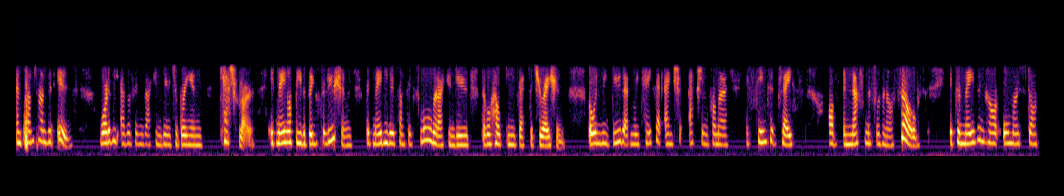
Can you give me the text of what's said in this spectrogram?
And sometimes it is, what are the other things I can do to bring in cash flow? It may not be the big solution, but maybe there's something small that I can do that will help ease that situation. But when we do that and we take that action from a, a centered place of enoughness within ourselves, it's amazing how it almost starts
